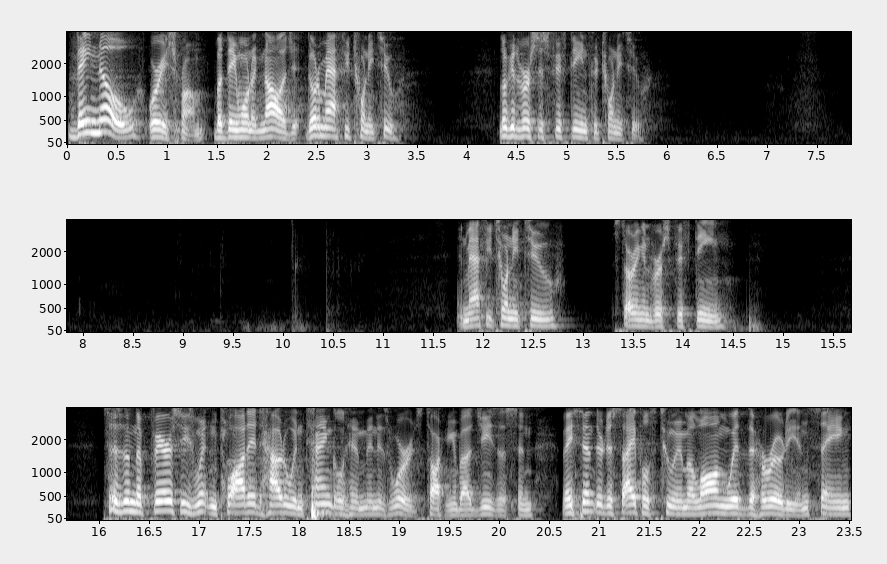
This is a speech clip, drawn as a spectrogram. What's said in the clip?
they know where he's from, but they won't acknowledge it. Go to Matthew 22. Look at verses 15 through 22. In Matthew 22, starting in verse 15, says, Then the Pharisees went and plotted how to entangle him in his words, talking about Jesus. And they sent their disciples to him along with the Herodians, saying,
